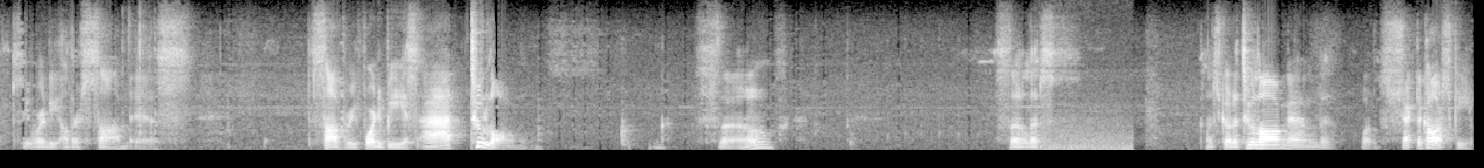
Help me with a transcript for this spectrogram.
Let's see where the other Saab is. Saab 340B is at Toulon. So, so let's let's go to Toulon and well, check the color scheme.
